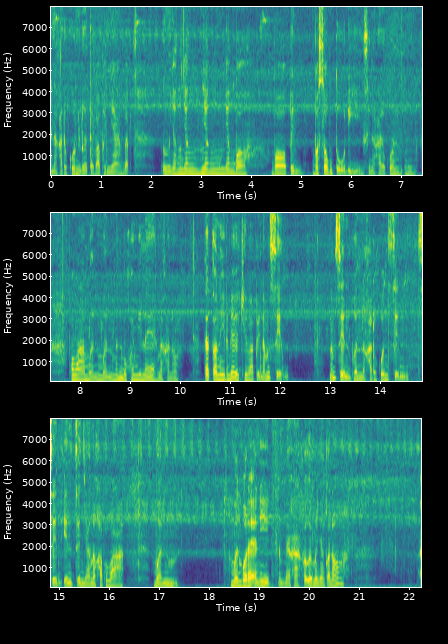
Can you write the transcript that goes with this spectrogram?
นะคะ ทุกคนเหลือแต่ว่าพิ่นย่างแบบเออยังยังยังยังบ่บ่เป็นบ่ทรงตูดีสินะคะทุกคนอืเพราะว่าเหมือนเหมือนมันบ่ค่อยมีแรงนะคะเนาะแต่ตอนนี้ลำไยก็คิดว่าเป็นน้ำเส้น น้ำเส้นเพิ่นนะคะ ทุกคนเส้นเส้นเอ็นเส้นยังนะคะเพราะว่าเหมือน เหมือนบ่ได้อันนี้เห็นไหมคะเขาเอิ้นมันยังก็เนาะไอ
